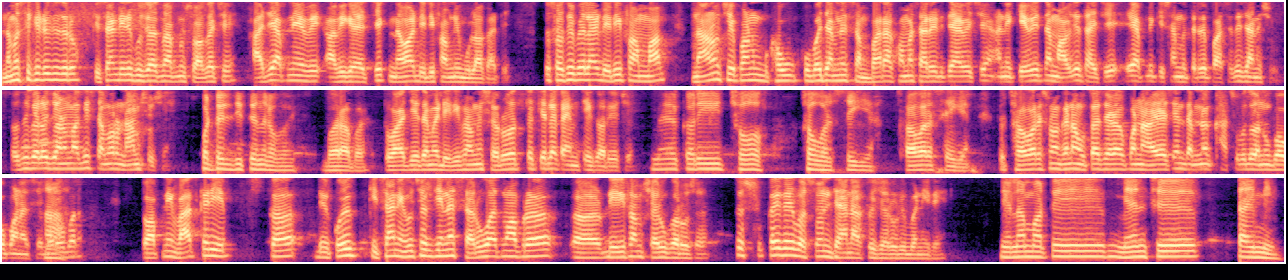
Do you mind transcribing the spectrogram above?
નમસ્તે ખેડૂત મિત્રો. કિસાન ડેરી ગુજરાતમાં આપનું સ્વાગત છે. આજે આપણે હવે આવી ગયા છે એક નવા ડેરી ફાર્મની મુલાકાતે. તો સૌથી પહેલા ડેરી ફાર્મમાં નાનો છે પણ ખૂબ જ અમને સંભાળ રાખવામાં સારી રીતે આવે છે અને કેવી રીતના માવજત થાય છે એ આપણે કિસાન મિત્ર પાસેથી જાણીશું. સૌથી પહેલા જાણવા માંગીશ તમારું નામ શું છે? પટેલ જીતેન્દ્રભાઈ. બરાબર. તો આજે તમે ડેરી ફાર્મની શરૂઆત કેટલા ટાઈમથી કર્યો છે? મેં કરી છ છ વર્ષ થઈ ગયા. છ વર્ષ થઈ ગયા. તો છ વર્ષમાં ઘણા ઉતાર ચઢાવ પણ આવ્યા છે અને તમને ખાસો બધો અનુભવ પણ હશે. બરોબર? તો આપની વાત કરીએ કે કોઈ કિસાન એવું છે કે જેને શરૂઆતમાં આપણે ડેરી ફાર્મ શરૂ કરવું છે તો કઈ કઈ વસ્તુનું ધ્યાન રાખવું જરૂરી બની રહે? એના માટે મેન છે ટાઈમિંગ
